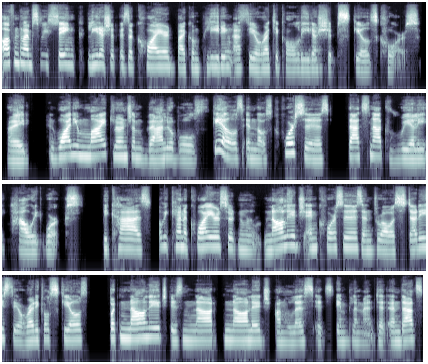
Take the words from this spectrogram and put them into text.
Oftentimes, we think leadership is acquired by completing a theoretical leadership skills course, right? And while you might learn some valuable skills in those courses, that's not really how it works because we can acquire certain knowledge in courses and through our studies, theoretical skills, but knowledge is not knowledge unless it's implemented. And that's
